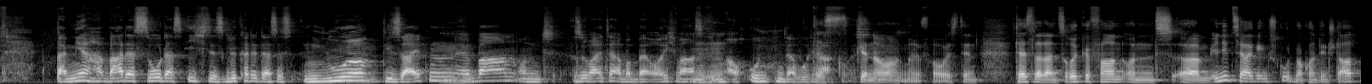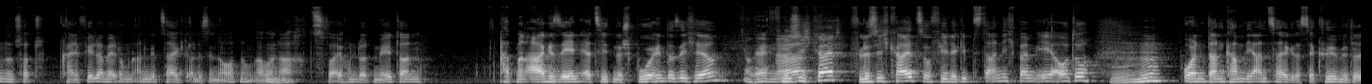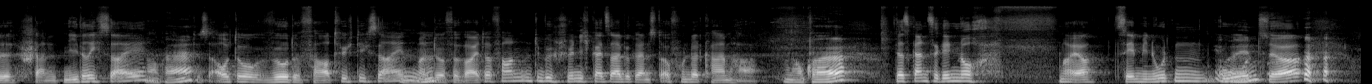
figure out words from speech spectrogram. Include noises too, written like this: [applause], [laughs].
Bei mir war das so, dass ich das Glück hatte, dass es nur die Seiten Mhm. äh, waren und so weiter. Aber bei euch war es eben auch unten, da wo der Das, Akku ist. genau, und meine Frau ist den Tesla dann zurückgefahren und ähm, initial ging es gut. Man konnte ihn starten, es hat keine Fehlermeldungen angezeigt, alles in Ordnung. Mhm. Aber nach 200 Metern hat man A gesehen, er zieht eine Spur hinter sich her. Okay, Flüssigkeit? Flüssigkeit, so viele gibt es da nicht beim E-Auto. Mhm. Und dann kam die Anzeige, dass der Kühlmittelstand niedrig sei. Okay. Mhm. Das Auto würde fahrtüchtig sein, man dürfe weiterfahren und die Geschwindigkeit sei begrenzt auf 100 km/h. Okay. Das Ganze ging noch, naja, zehn Minuten Immerhin. gut, ja. [laughs]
